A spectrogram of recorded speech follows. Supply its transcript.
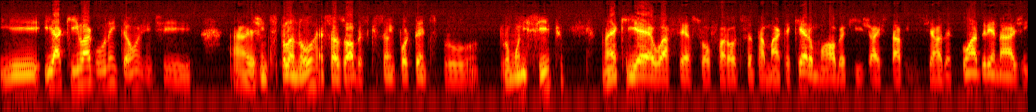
E, e aqui em Laguna, então, a gente, a, gente explanou essas obras que são importantes para o município, né, que é o acesso ao farol de Santa Marta, que era uma obra que já estava iniciada com a drenagem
